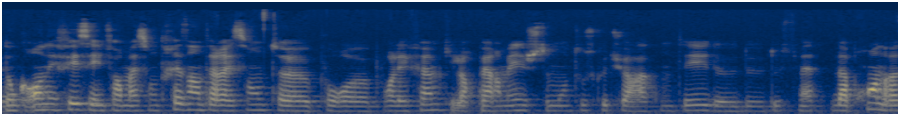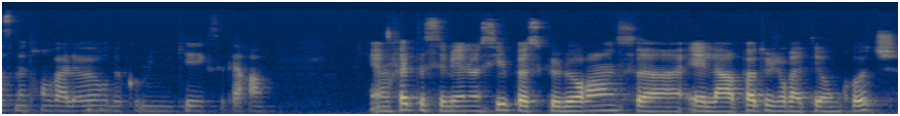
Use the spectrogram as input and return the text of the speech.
donc en effet, c'est une formation très intéressante pour, pour les femmes qui leur permet justement tout ce que tu as raconté, d'apprendre à se mettre en valeur, de communiquer, etc. Et en fait, c'est bien aussi parce que Laurence, elle n'a pas toujours été un coach.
